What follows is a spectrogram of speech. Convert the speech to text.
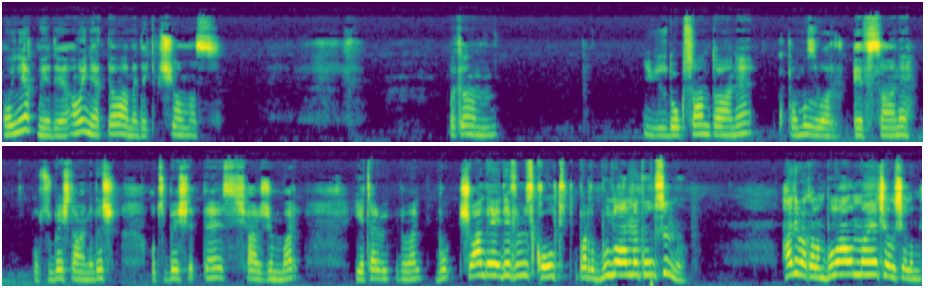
Oynayak mıydı ya? Oynayak devam edek. Bir şey olmaz. Bakalım. 190 tane kupamız var. Efsane. 35 tane de 35 de şarjım var. Yeter büyük ihtimal. Bu şu anda hedefimiz kolt pardon bulu almak olsun mu? Hadi bakalım bulu almaya çalışalım.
